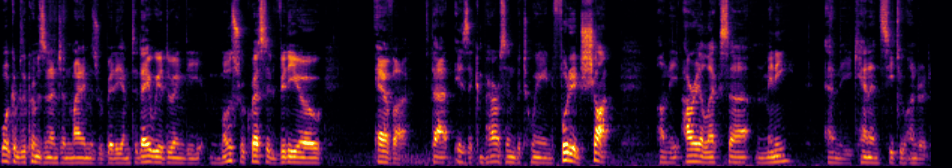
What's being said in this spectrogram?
Welcome to the Crimson Engine. My name is Rubidium. Today we are doing the most requested video ever. That is a comparison between footage shot on the Arri Alexa Mini and the Canon C200.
